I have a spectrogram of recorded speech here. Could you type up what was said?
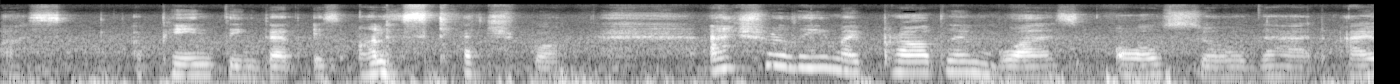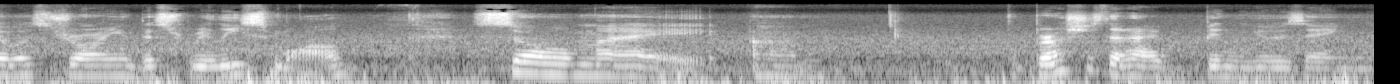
a, a painting that is on a sketchbook. Actually, my problem was also that I was drawing this really small. So my um, the brushes that I've been using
